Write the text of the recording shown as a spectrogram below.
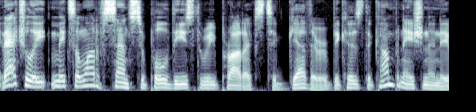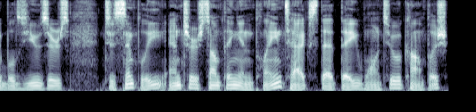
It actually makes a lot of sense to pull these three products together because the combination enables users to simply enter something in plain text that they want to accomplish,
